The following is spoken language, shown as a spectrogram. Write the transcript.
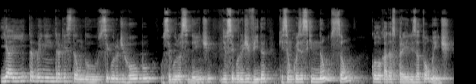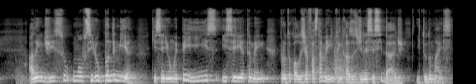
E aí também entra a questão do seguro de roubo, o seguro acidente e o seguro de vida, que são coisas que não são colocadas para eles atualmente. Além disso, um auxílio pandemia, que seriam EPIs e seria também protocolos de afastamento em casos de necessidade e tudo mais.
